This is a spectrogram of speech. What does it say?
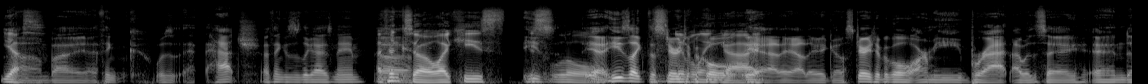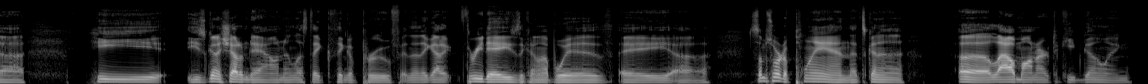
Yes. Um, by I think was it Hatch? I think is the guy's name. i think Uh, so like he's he's little yeah he's like the stereotypical guy. yeah yeah there you go stereotypical army brat i would say. And uh he he's gonna shut him down unless they think of proof. And then they got three days to come up with a uh some sort of plan that's gonna uh, allow monarch to keep going.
